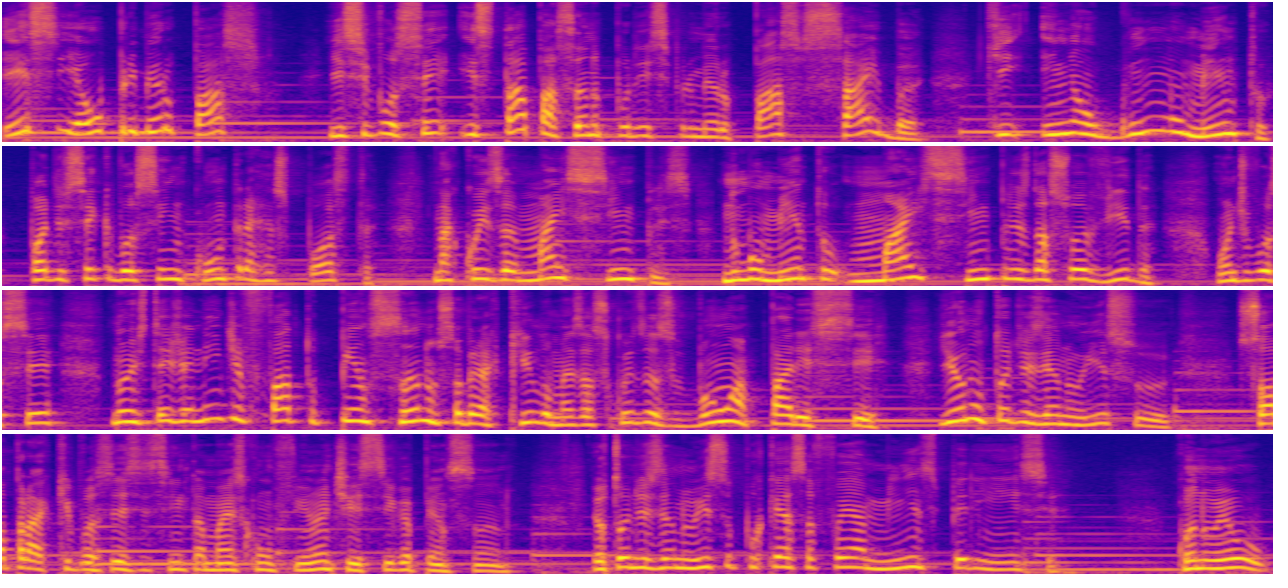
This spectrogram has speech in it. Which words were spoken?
Esse é o primeiro passo. E se você está passando por esse primeiro passo, saiba que em algum momento pode ser que você encontre a resposta na coisa mais simples, no momento mais simples da sua vida, onde você não esteja nem de fato pensando sobre aquilo, mas as coisas vão aparecer. E eu não estou dizendo isso só para que você se sinta mais confiante e siga pensando. Eu estou dizendo isso porque essa foi a minha experiência. Quando eu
